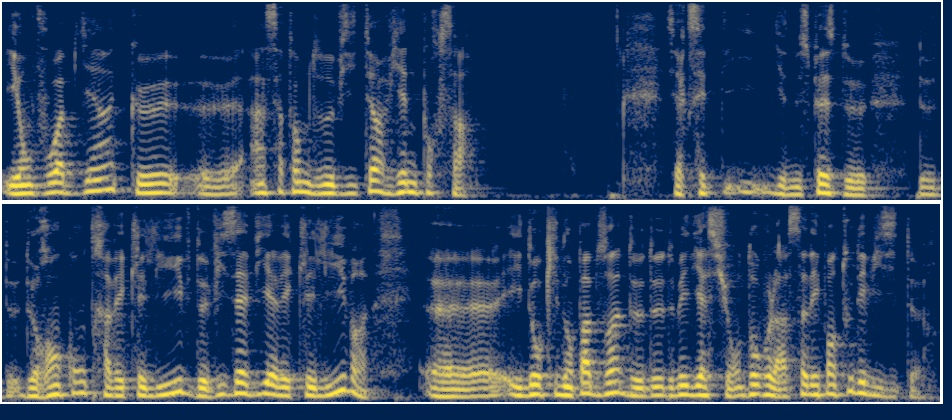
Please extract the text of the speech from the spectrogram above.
Et on voit bien que euh, un certain nombre de nos visiteurs viennent pour ça. C'est-à-dire qu'il y a une espèce de, de, rencontre avec les livres, de vis-à-vis avec les livres, et donc ils n'ont pas besoin de, médiation. Donc voilà, ça dépend tout des visiteurs.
